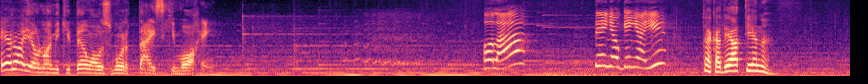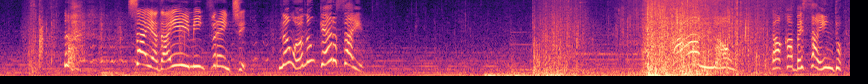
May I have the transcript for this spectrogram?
Herói é o nome que dão aos mortais que morrem. Olá? Tem alguém aí? Tá, cadê a Atena? Saia daí e me enfrente! Não, eu não quero sair. Ah, não! Eu acabei saindo.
